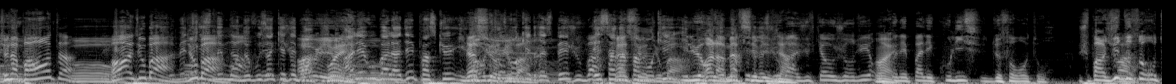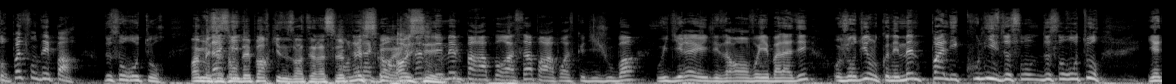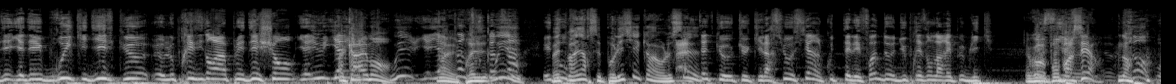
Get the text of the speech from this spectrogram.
Tu n'as pas honte Oh, Djouba, Djouba. Ne vous inquiétez pas. Allez vous balader parce qu'il a manqué de respect et ça n'a pas manqué. Il lui a manqué de respect. Jusqu'à aujourd'hui, on ne connaît pas les coulisses de son retour. Je parle juste de son retour, pas de son départ de son retour. Ouais, mais c'est son départ qui nous intéresse le plus. Ouais. même, même, par rapport à ça, par rapport à ce que dit Jouba, où il dirait il les a envoyés balader, aujourd'hui on ne connaît même pas les coulisses de son, de son retour. Il y, a des, il y a des bruits qui disent que euh, le président a appelé Deschamps. Il y a eu, il y a ah, carrément. Oui, il y a, plein de trucs comme ça. Et de toute manière, c'est politique, hein, on le bah, sait. Peut-être qu'il que, a reçu aussi un coup de téléphone du président de la République pour partir euh, Non.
